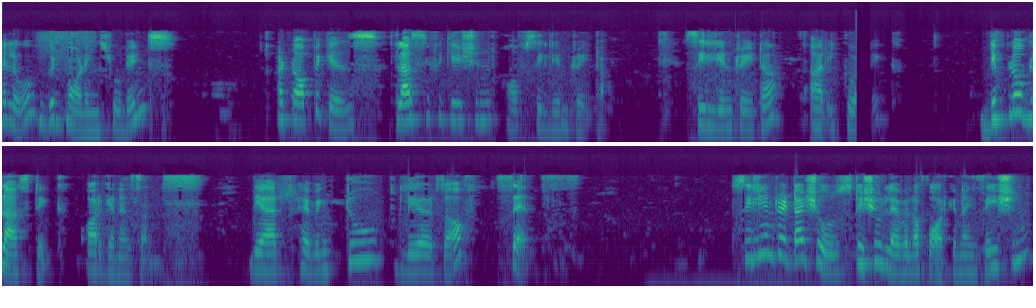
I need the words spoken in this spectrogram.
Hello, good morning students. Our topic is classification of Coelenterata. Coelenterata are aquatic diploblastic organisms. They are having two layers of cells. Coelenterata shows tissue level of organization.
